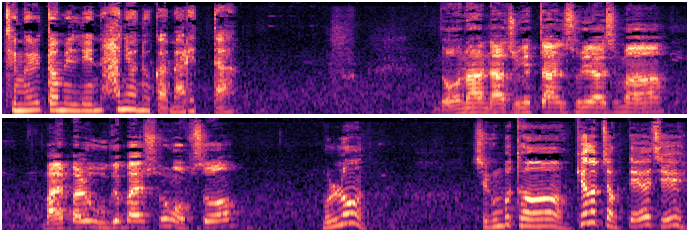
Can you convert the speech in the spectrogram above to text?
등을 떠밀린 한현우가 말했다. 너나 나중에 딴소리 하지 마. 말빨로 우겨봐야 소용없어. 물론 지금부터 계급장 떼야지.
